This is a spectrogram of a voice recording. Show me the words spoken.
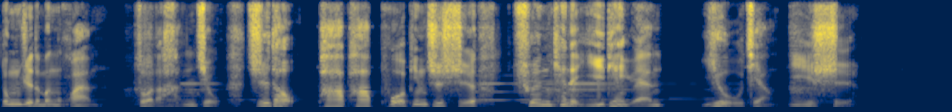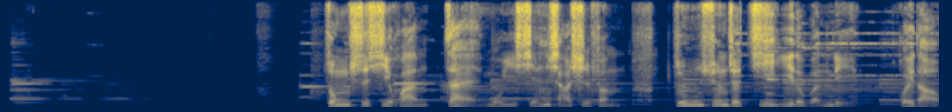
冬日的梦幻做了很久，直到啪啪破冰之时，春天的伊甸园又将伊始。总是喜欢在某一闲暇时分，遵循着记忆的纹理，回到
